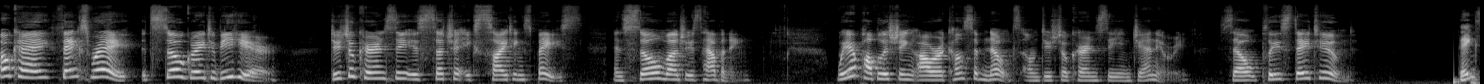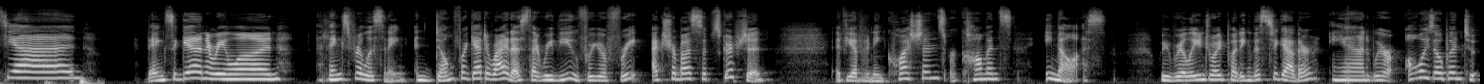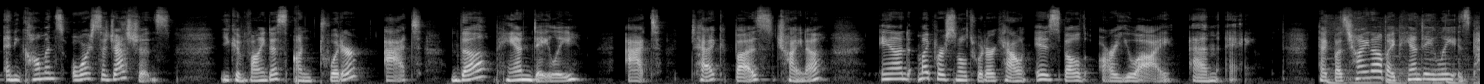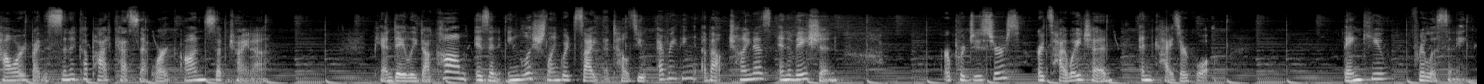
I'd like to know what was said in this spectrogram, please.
Okay, thanks, Rui. It's so great to be here. Digital currency is such an exciting space and so much is happening. We are publishing our concept notes on digital currency in January, so please stay tuned. Thanks, Yan. Thanks again, everyone. Thanks for listening, and don't forget to write us that review for your free Extra Buzz subscription. If you have any questions or comments, email us. We really enjoyed putting this together, and we're always open to any comments or suggestions. You can find us on Twitter at the Pandaily at Tech Buzz China, and my personal Twitter account is spelled R U I M A. Tech Buzz China by Pandaily is powered by the Sinica Podcast Network on SupChina. Pandaily.com is an English language site that tells you everything about China's innovation. Our producers are Wei Chen and Kaiser Kuo. Thank you for listening.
